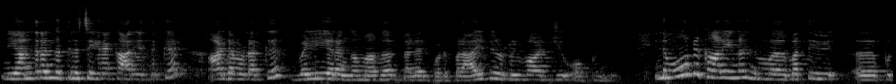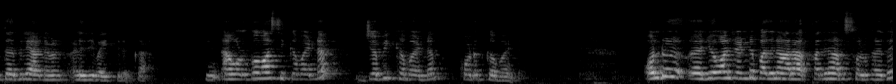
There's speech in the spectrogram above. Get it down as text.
நீ அந்தரங்கத்தில் செய்கிற காரியத்துக்கு ஆண்டவர் உனக்கு வெளியரங்கமாக பலன் கொடுப்பார். I will reward you openly இந்த மூன்று காரியங்கள் இந்த ம- மத்திய புத்தகத்திலே ஆண்டவர் எழுதி வைத்திருக்கிறார். நாங்கள் உபவாசிக்க வேண்டும் ஜபிக்க வேண்டும் கொடுக்க வேண்டும். ஒன்று யோவான் ரெண்டு பதினாறா பதினாறு சொல்கிறது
